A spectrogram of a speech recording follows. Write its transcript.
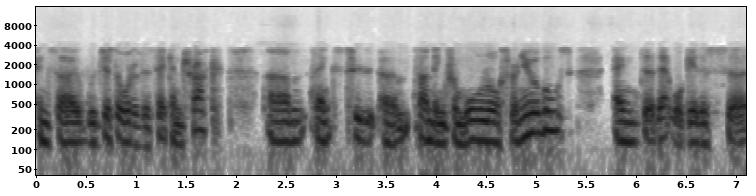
and so we've just ordered a second truck, um, thanks to um, funding from Woolnorth Renewables, and uh, that will get us uh,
